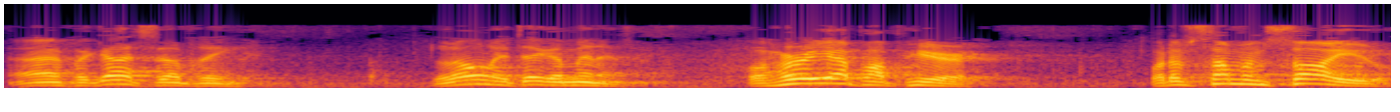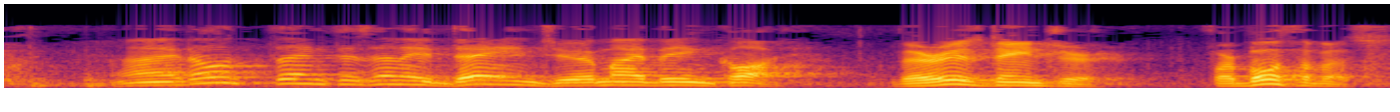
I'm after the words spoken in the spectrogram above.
I forgot something. It'll only take a minute. Well, hurry up up here. What if someone saw you? I don't think there's any danger of my being caught. There is danger. For both of us.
